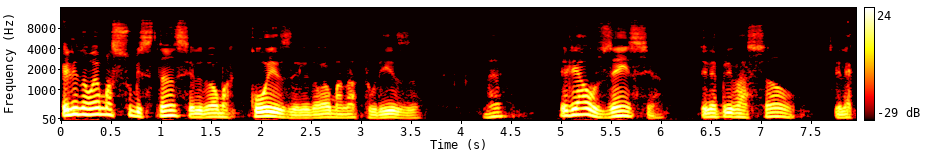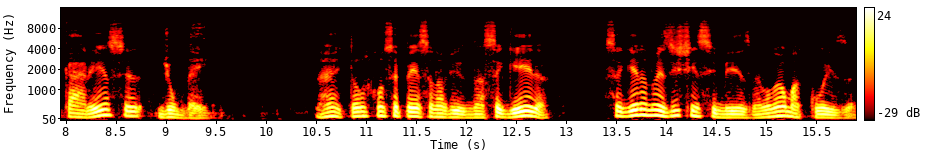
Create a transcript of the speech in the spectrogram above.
ele não é uma substância, ele não é uma coisa, ele não é uma natureza. Né? Ele é ausência, ele é privação, ele é carência de um bem. Né? Então, quando você pensa na, na cegueira, a cegueira não existe em si mesma, ela não é uma coisa.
